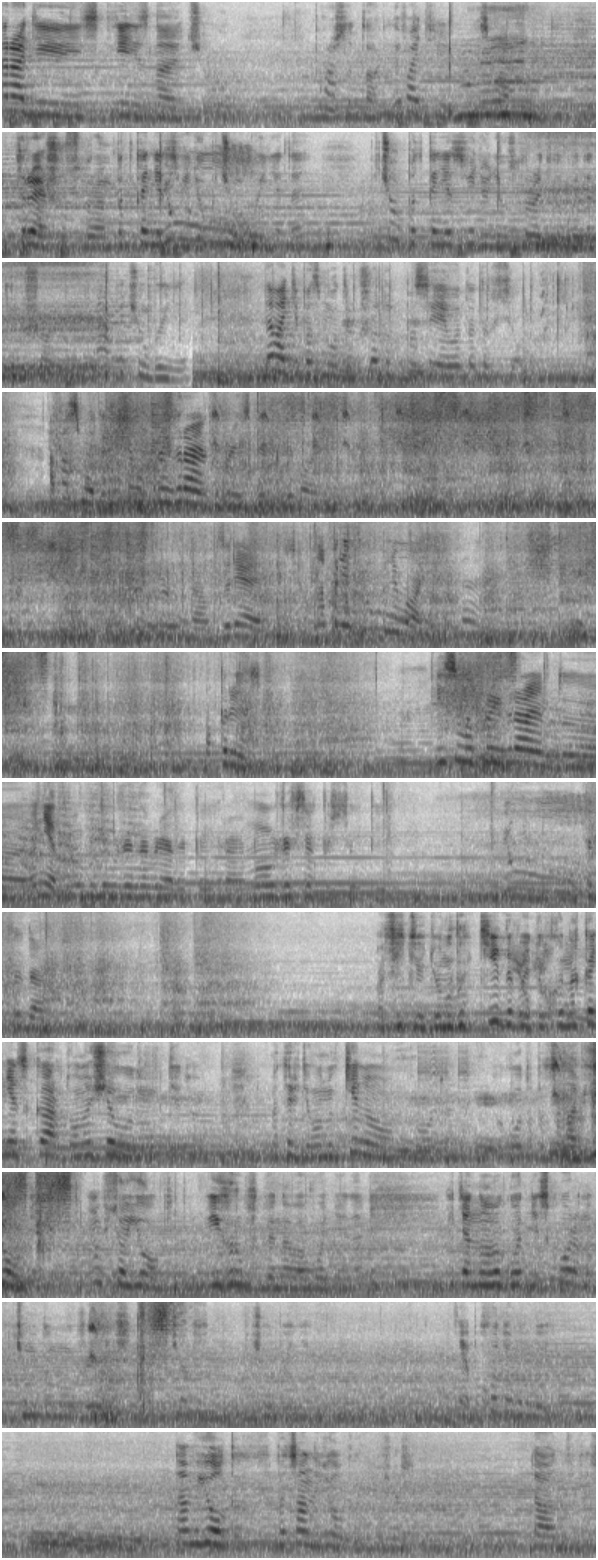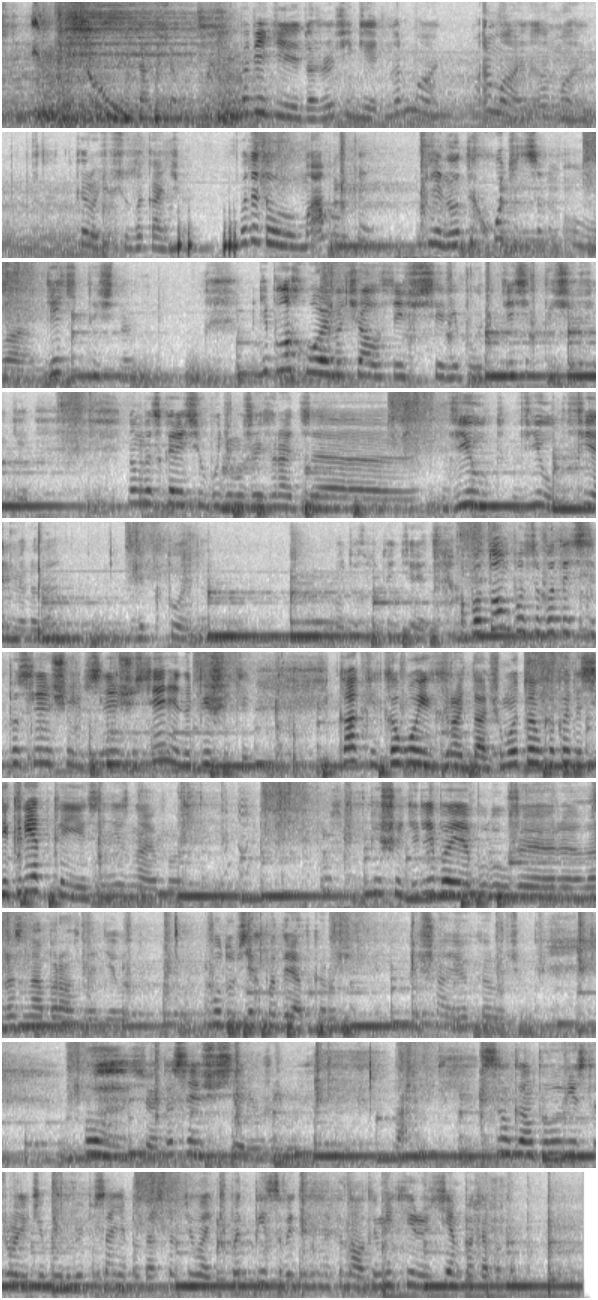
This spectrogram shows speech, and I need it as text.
Ради, я не знаю чего. Просто так, давайте трэш устроим под конец видео, почему бы и нет, да? Почему под конец видео не устроить какой-то трешак? И нет? Давайте посмотрим, что тут после вот это все. А посмотрим, если мы проиграем, то в принципе плевать. Да, зря это все. Ну, в принципе, плевать. А в принципе. Если мы проиграем, то... а, Нет, мы уже навряд ли проиграем. Мы уже всех почти убили. Так-то да. Офигеть, он выкидывает ух, наконец карту. Он вообще вот выкидывает. Смотрите, он выкинул какого-то какого пацана елке. Ну все, елки. Игрушка новогодняя, да? Хотя Новый год не скоро, но почему-то мы уже решили сейчас. Почему бы и нет? Не, походу мы выиграем. Там в елках, пацан в елках сейчас. Да, он здесь. Да, все. Победили даже, офигеть. Нормально, нормально, нормально. Короче, все, заканчиваем. Вот это мама ты. Блин, ну ты хочется. Ну ладно, 10 тысяч, наверное. Неплохое начало следующей серии будет. 10 тысяч, офигеть. Но мы, скорее всего, будем уже играть за Вилд, Вилд, фермера, да? Или кто это? Вот это кто-то интересный. А потом, после вот этой последующей, в следующей серии напишите, как и кого играть дальше. Может, там какая-то секретка есть, я не знаю просто. Просто Пишите, либо я буду уже ра- разнообразно делать. Буду всех подряд, короче. Все, это в следующей серии уже будет. Да. Ссылка на плейлист ролики будут в описании пока. Ставьте лайки, подписывайтесь на канал, комментируйте. Всем пока-пока.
